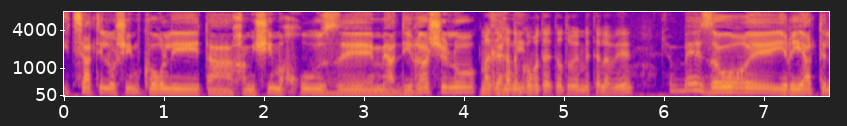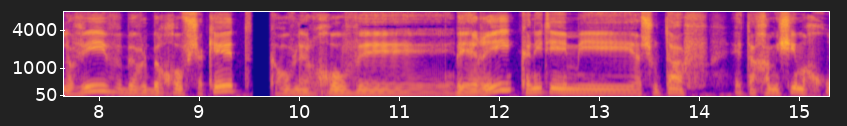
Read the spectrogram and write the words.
הצעתי לו שימכור לי את ה-50 אחוז uh, מהדירה שלו. מה זה. אחד המקומות היותר טובים בתל אביב? באזור uh, עיריית תל אביב, אבל ברחוב שקט. קרוב לרחוב אה, בארי. קניתי מהשותף את ה-50%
